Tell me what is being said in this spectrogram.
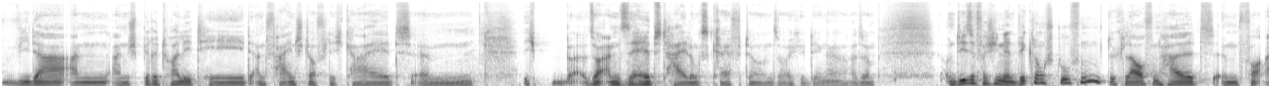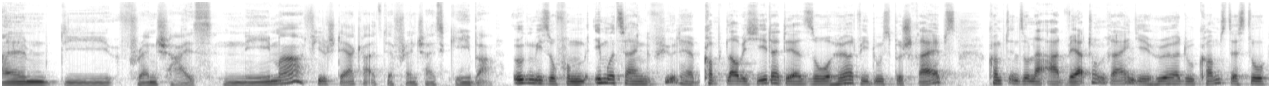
wieder an, an Spiritualität, an Feinstofflichkeit, ähm, ich, also an Selbstheilungskräfte und solche Dinge. Also, und diese verschiedenen Entwicklungsstufen durchlaufen halt ähm, vor allem die Franchise-Nehmer viel stärker als der Franchise-Geber. Irgendwie so vom emotionalen Gefühl her kommt, glaube ich, jeder, der so hört, wie du es beschreibst, kommt in so eine Art Wertung rein. Je höher du kommst, desto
